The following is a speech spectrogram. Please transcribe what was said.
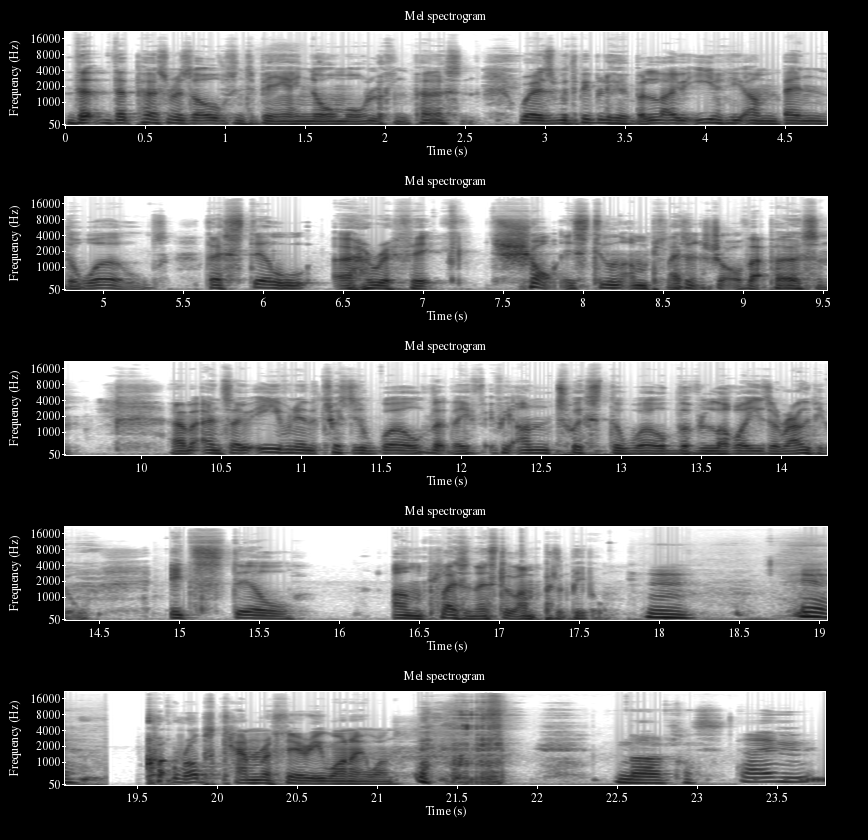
The the person resolves into being a normal looking person. Whereas with the people who are below, even if you unbend the world, they're still a horrific shot. It's still an unpleasant shot of that person. Um, and so even in the twisted world that they've, if we untwist the world of lies around people, it's still unpleasant. They're still unpleasant people. Yeah. Rob's camera theory 101. Marvelous. Um,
